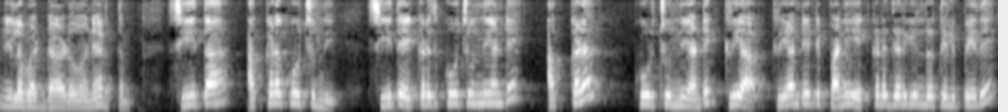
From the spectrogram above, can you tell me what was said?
నిలబడ్డాడు అని అర్థం. సీత అక్కడ కూర్చుంది. సీత ఎక్కడ కూర్చుంది అంటే అక్కడ కూర్చుంది. అంటే క్రియ. క్రియ అంటే పని ఎక్కడ జరిగిందో తెలిపేదే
